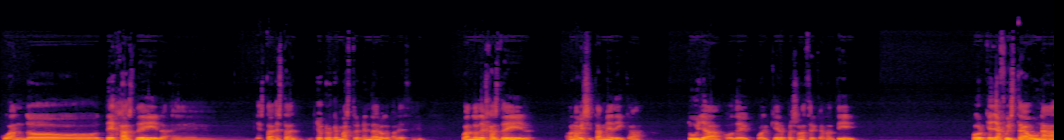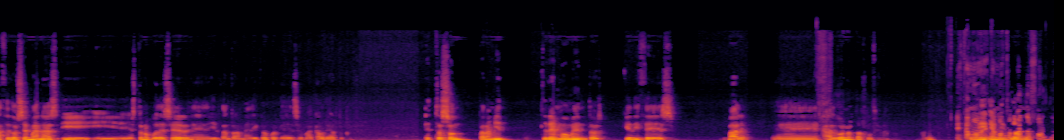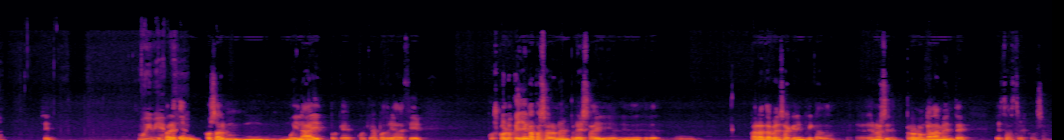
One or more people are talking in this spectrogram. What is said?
cuando dejas de ir, eh, esta, esta yo creo que es más tremenda de lo que parece, ¿eh? Cuando dejas de ir a una visita médica tuya o de cualquier persona cercana a ti porque ya fuiste a una hace dos semanas y, esto no puede ser, eh, ir tanto al médico porque se va a cabrear tu jefe. Estos son para mí tres momentos que dices, vale, eh, algo no está funcionando. Estamos, tomando fondo. Sí. Muy bien. parecen cosas muy light, porque cualquiera podría decir, pues con lo que llega a pasar a una empresa y, párate a pensar que implica prolongadamente estas tres cosas.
